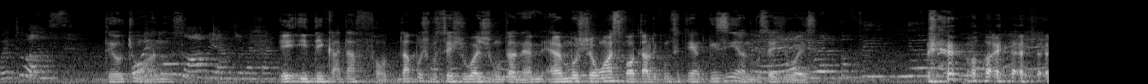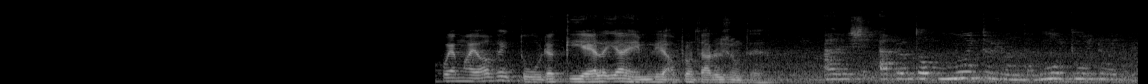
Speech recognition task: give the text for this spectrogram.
Oito anos. Tem 8 Oito anos. nove. E, e tem cada foto. Dá pra vocês duas juntas, né? Ela mostrou umas fotos ali quando você tinha 15 anos, vocês É, duas. Eu era Deus. Foi a maior aventura que ela e a Emily aprontaram juntas. A gente aprontou muito juntas, muito, muito, muito.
